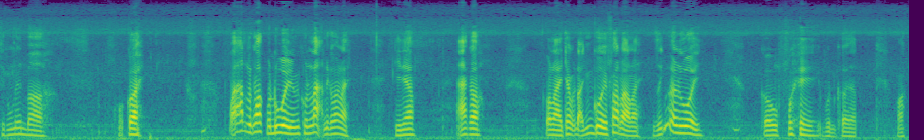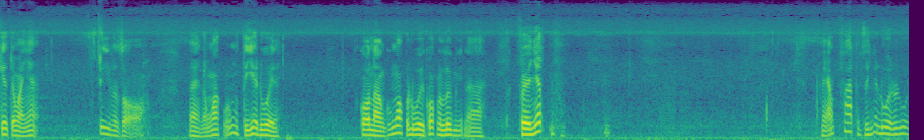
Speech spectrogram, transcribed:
thì cũng lên bờ. Coi phát được ngoắc vào đuôi mới khốn lạn đấy các bác này. Nhìn em ác không con này chắc đánh đuôi phát vào này, dính vào đuôi. Câu phê, buồn cười thật. Hóa kiếp cho mày nhá. Đi vào giỏ. Này, nó ngoắc cũng một tí ở đuôi này con nào cũng ngóc cái đuôi có cái lưng là phê nhất. Ném phát dính cái đuôi nó luôn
